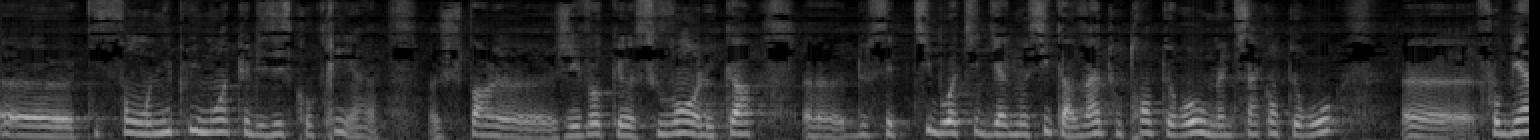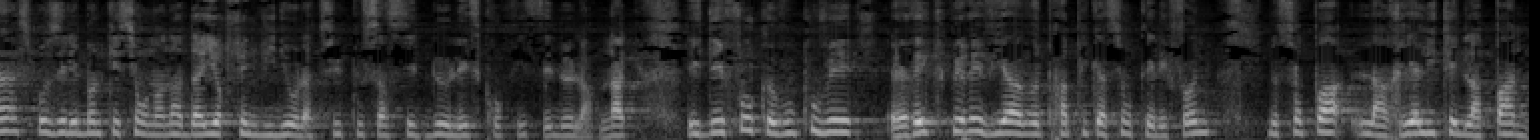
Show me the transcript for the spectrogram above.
euh, qui sont ni plus ni moins que des escroqueries. Hein. Je parle, j'évoque souvent le cas euh, de ces petits boîtiers de diagnostic à 20 ou 30 euros ou même 50 euros euh, faut bien se poser les bonnes questions. On en a d'ailleurs fait une vidéo là-dessus. Tout ça, c'est de l'escroquerie, c'est de l'arnaque. Les défauts que vous pouvez euh, récupérer via votre application téléphone ne sont pas la réalité de la panne,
